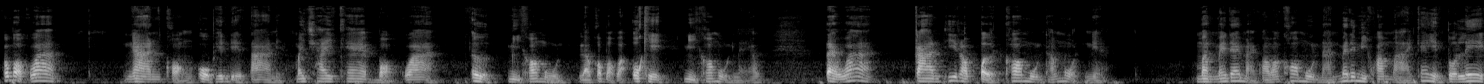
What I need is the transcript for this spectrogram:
เขาบอกว่างานของ Open Data เนี่ยไม่ใช่แค่บอกว่า เออ มีข้อมูลแล้วก็บอกว่า โอเค มีข้อมูลแล้ว แต่ว่าการที่เราเปิดข้อมูลทั้งหมดเนี่ยมันไม่ได้หมายความว่าข้อมูลนั้นไม่ได้มีความหมายแค่เห็นตัวเลข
